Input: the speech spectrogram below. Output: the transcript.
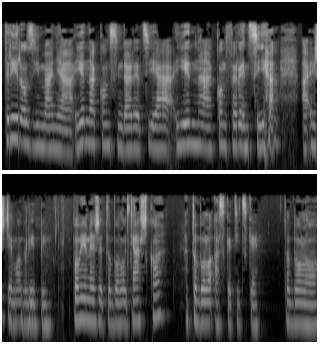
tri rozjímania, jedna konsiderácia, jedna konferencia a ešte modlitby. Povieme, že to bolo ťažko a to bolo asketické. To bolo,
